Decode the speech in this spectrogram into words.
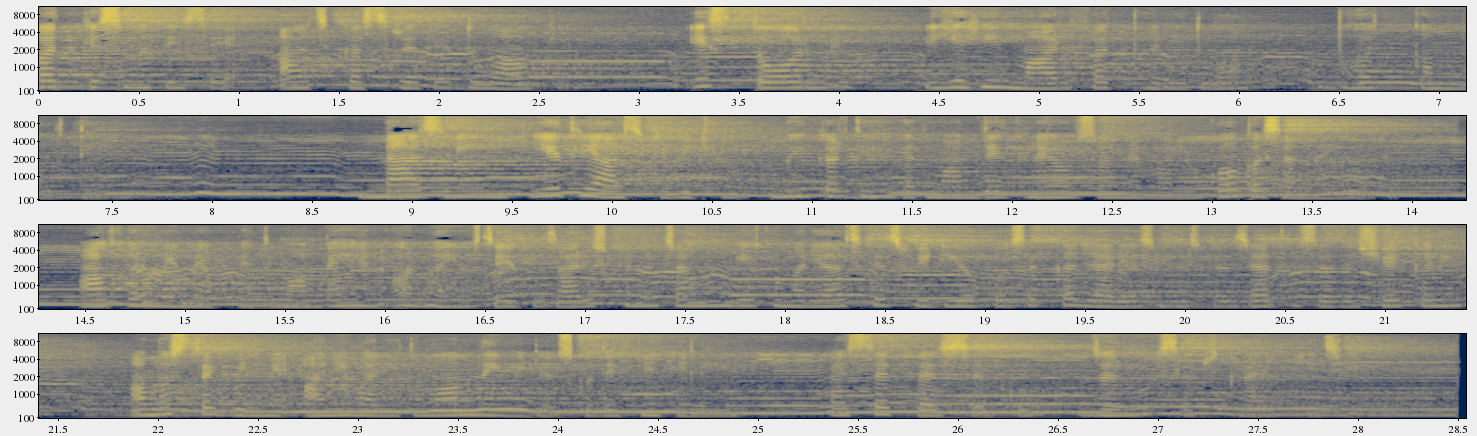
बदकिस्मती से आज कसरत दुआ की। इस दौर में यही मार्फत भरी दुआ बहुत कम मिलती नाजरीन ये थी आज की वीडियो उम्मीद करती हूँ कि तमाम देखने और सुनने वालों को पसंद आई होगी. आखिर में मैं अपने तमाम बहन और भाइयों से गुजारिश करना चाहूँगी कि हमारी आज की इस वीडियो को सबका जारिया समझकर ज़्यादा से ज़्यादा शेयर करें और मुस्तबिल में आने वाली तमाम नई वीडियोज़ को देखने के लिए ऐसे फैसले को ज़रूर सब्सक्राइब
